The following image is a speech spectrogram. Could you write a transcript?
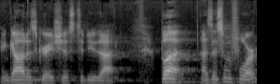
and God is gracious to do that. But, as I said before,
